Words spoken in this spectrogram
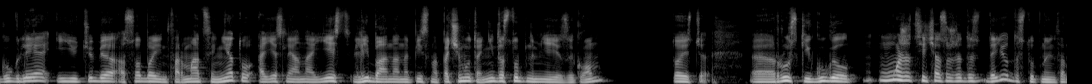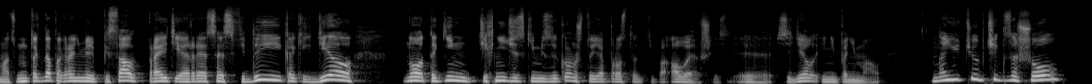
Гугле и YouTube особой информации нету, а если она есть, либо она написана почему-то недоступным мне языком, то есть э, русский Google, может, сейчас уже дает доступную информацию. Ну, тогда, по крайней мере, писал про эти RSS-фиды, как их делал, но таким техническим языком, что я просто, типа, ауевший э, сидел и не понимал. На ютубчик зашел,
